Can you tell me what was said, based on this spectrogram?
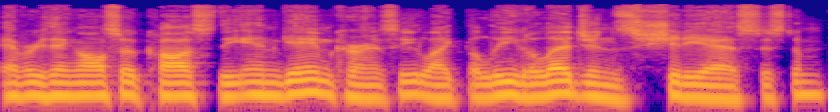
everything also costs the in-game currency, like the League of Legends shitty ass system.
